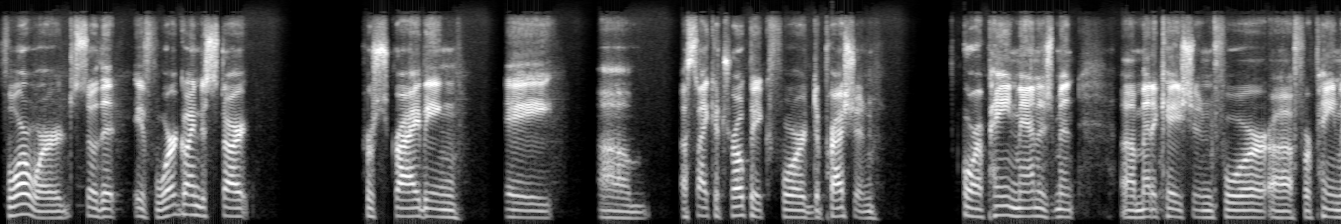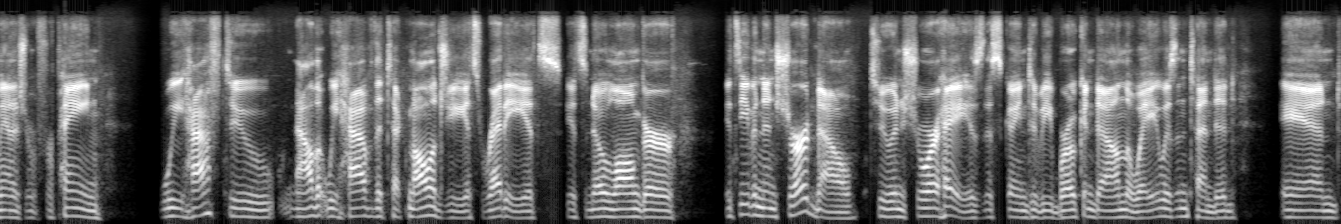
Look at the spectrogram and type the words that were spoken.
forward so that if we're going to start prescribing a um, a psychotropic for depression or a pain management uh, medication for uh, for pain management for pain we have to now that we have the technology it's ready. It's it's no longer it's even insured now to ensure hey is this going to be broken down the way it was intended? And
